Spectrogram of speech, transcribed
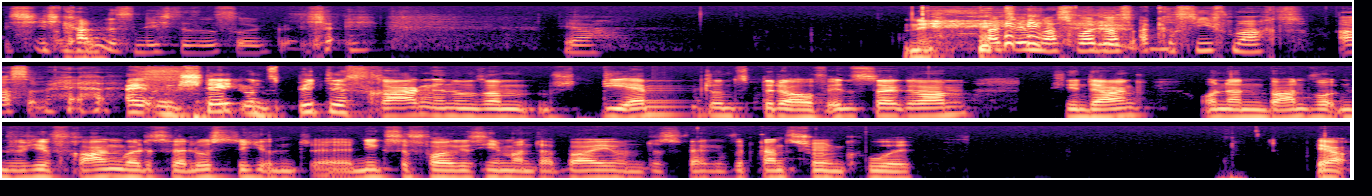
Ich, ich kann Oh. das nicht, das ist so. Ich, ich, ja. nee. Falls ihr irgendwas wollt, was aggressiv macht, ASMR. Ey, und stellt uns bitte Fragen in unserem DMt uns bitte auf Instagram. Vielen Dank. Und dann beantworten wir hier Fragen, weil das wäre lustig und äh, nächste Folge ist jemand dabei und das wär, wird ganz schön cool. Ja.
